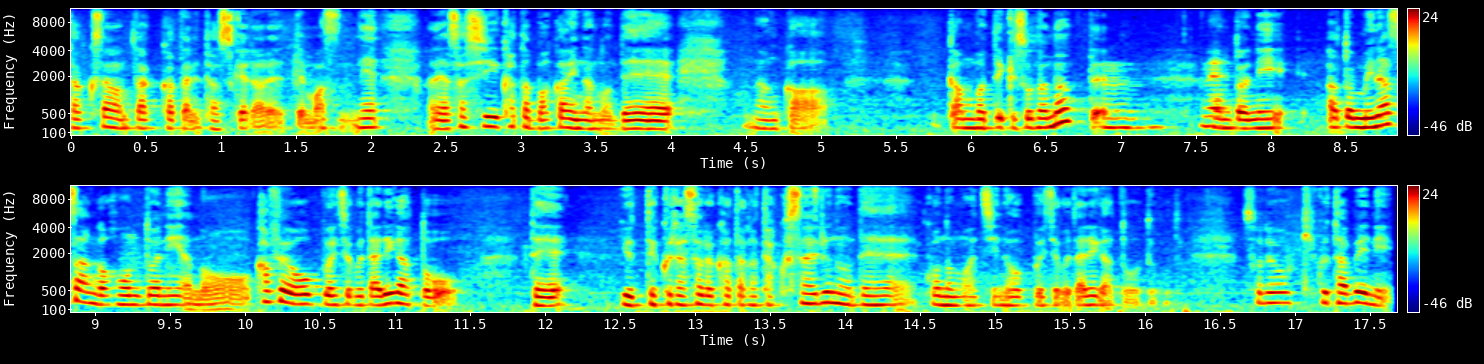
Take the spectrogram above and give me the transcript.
たくさんの方に助けられてますね。優しい方ばかりなのでなんか頑張っていけそうだなって、うん。ね、本当に。あと皆さんが本当にあのカフェをオープンしてくれてありがとうって言ってくださる方がたくさんいるのでこの街にオープンしてくれてありがとうってこと。それを聞くたびに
